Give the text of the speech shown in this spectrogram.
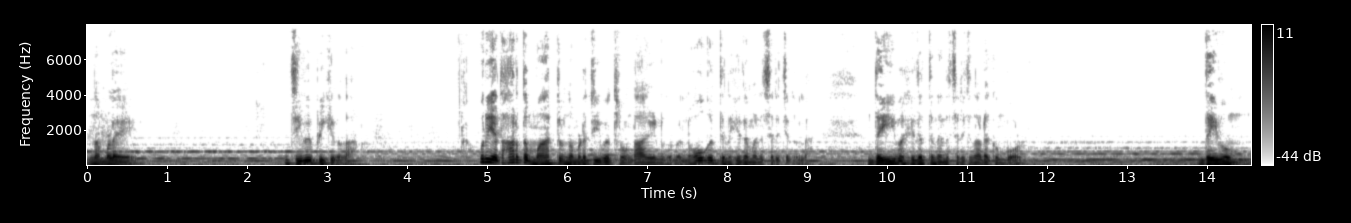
നമ്മളെ ജീവിപ്പിക്കുന്നതാണ്. ഒരു യഥാർത്ഥ മാറ്റം നമ്മുടെ ജീവിതത്തിൽ ഉണ്ടാകേണ്ടതുണ്ട്. ലോകത്തിന് ഹിതമനുസരിച്ചിട്ടല്ല. ദൈവഹിതത്തിനനുസരിച്ച് നടക്കുമ്പോൾ ദൈവം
